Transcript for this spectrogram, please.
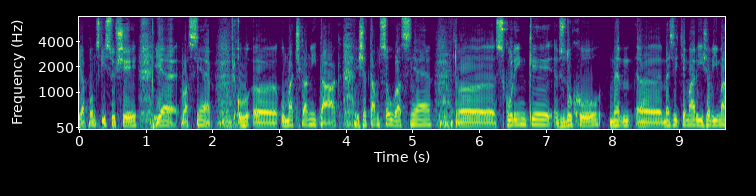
japonský suši je vlastně u, uh, umačkaný tak, že tam jsou vlastně uh, skulinky vzduchu me, uh, mezi těma rýžovýma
